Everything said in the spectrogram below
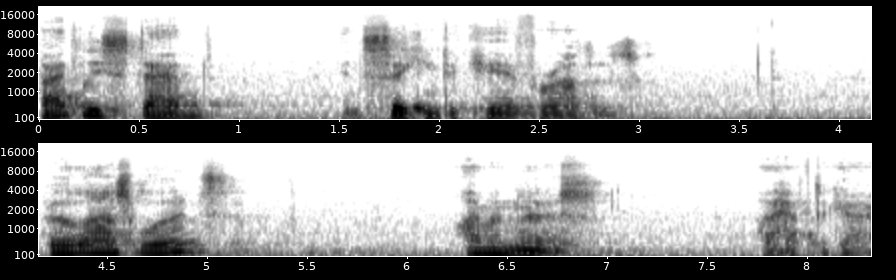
Fatally stabbed in seeking to care for others. Her last words I'm a nurse. I have to go.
